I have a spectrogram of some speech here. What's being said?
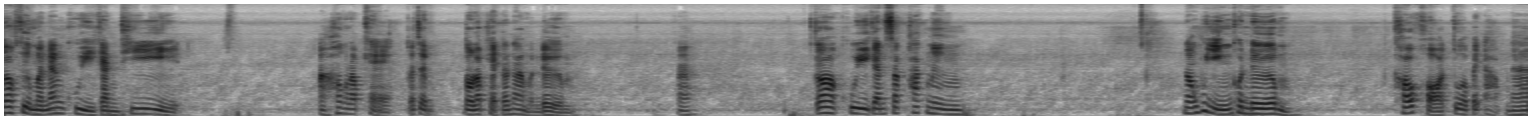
ก็คือมานั่งคุยกันที่ห้องรับแขกก็จะโต๊ะรับแขกด้านหน้าเหมือนเดิมนะก็คุยกันสักพักหนึ่งน้องผู้หญิงคนเดิมเขาขอตัวไปอาบน้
